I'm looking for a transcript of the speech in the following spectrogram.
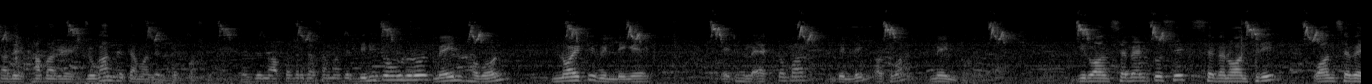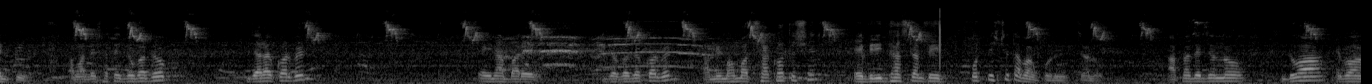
তাদের খাবারের যোগান দিতে আমাদের খুব কষ্ট হয়। এর জন্য আপনাদের কাছে আমাদের বিনীত অনুরোধ মেইন ভবন নয়টি বিল্ডিংয়ে এটা হলো এক নম্বর বিল্ডিং অথবা মেইন ভবন। Zero one seven two six, seven one three, one seven two. আমাদের সাথে যোগাযোগ যারা করবেন, এই নাম্বারে যোগাযোগ করবেন। আমি মোহাম্মদ শাকত হোসেন, এই বৃদ্ধাশ্রমটির প্রতিষ্ঠিত এবং পরিচালক। আপনাদের জন্য দোয়া এবং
